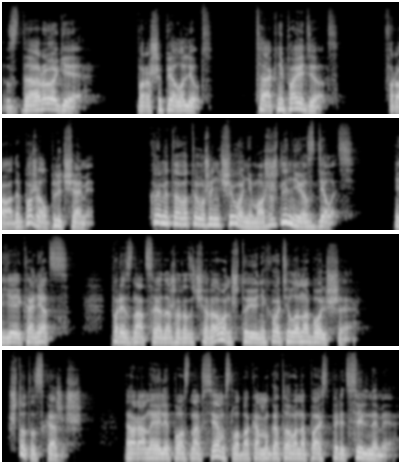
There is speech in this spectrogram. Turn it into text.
«С дороги!» – прошипела Люд. «Так не пойдёт». Фроаде пожал плечами. «Кроме того, ты уже ничего не можешь для неё сделать. Ей конец. Признаться, я даже разочарован, что её не хватило на большее. Что ты скажешь? Рано или поздно всем слабакам уготовано напасть перед сильными.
